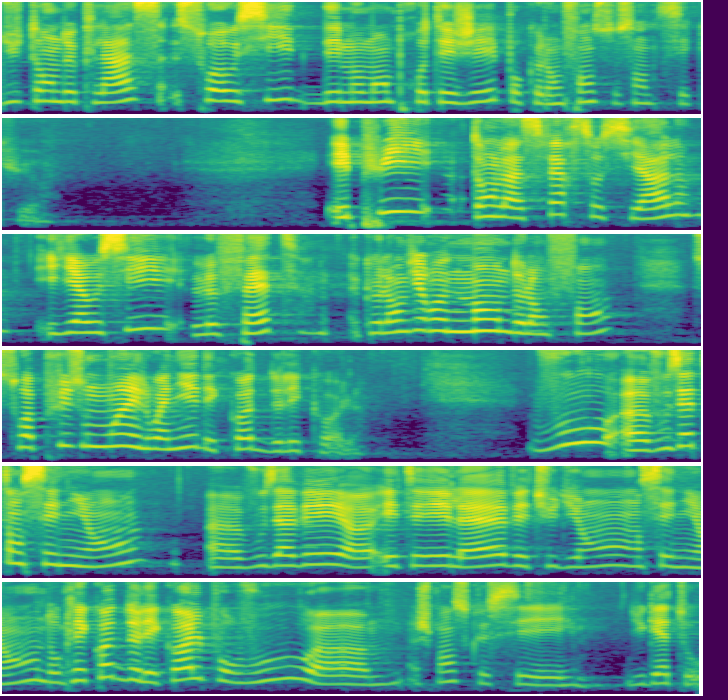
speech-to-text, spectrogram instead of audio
du temps de classe soient aussi des moments protégés pour que l'enfant se sente sécure. Et puis, dans la sphère sociale, il y a aussi le fait que l'environnement de l'enfant soit plus ou moins éloigné des codes de l'école. Vous, euh, vous êtes enseignant, euh, vous avez euh, été élève, étudiant, enseignant. Donc les codes de l'école, pour vous, je pense que c'est du gâteau.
